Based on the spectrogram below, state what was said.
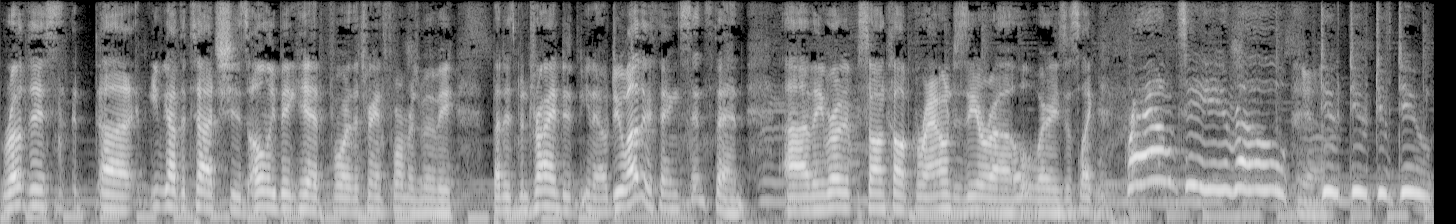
wrote this. Uh, You've got the touch, his only big hit for the Transformers movie, but has been trying to you know do other things since then. Uh, he wrote a song called Ground Zero, where he's just like Ground Zero, Yeah. do do do do,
